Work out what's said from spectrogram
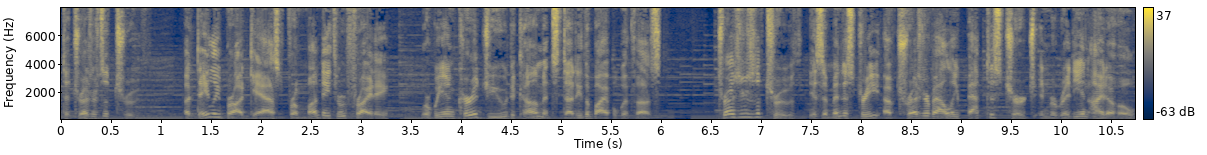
to Treasures of Truth, a daily broadcast from Monday through Friday where we encourage you to come and study the Bible with us. Treasures of Truth is a ministry of Treasure Valley Baptist Church in Meridian, Idaho,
